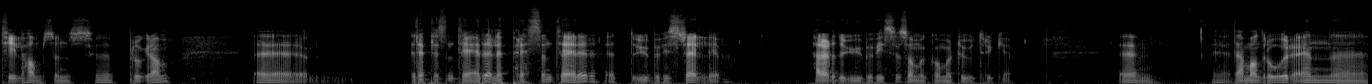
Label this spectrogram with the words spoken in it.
til Hamsuns eh, program, eh, representerer eller presenterer et ubevisst sjeleliv. Her er det det ubevisste som kommer til uttrykket. Eh, eh det er med andre ord en eh,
